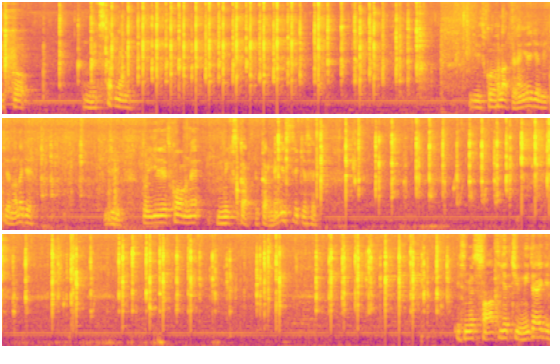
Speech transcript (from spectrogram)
इसको मिक्स कर लेंगे। इसको हिलाते रहेंगे, ये नीचे ना लगे। जी तो ये इसको हमने मिक्स कर कर लेंगे इस तरीके से। इसमें साथ ये चीनी जाएगी।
